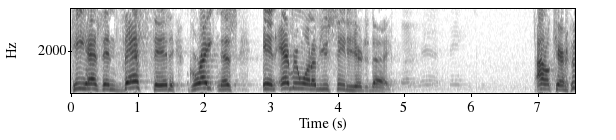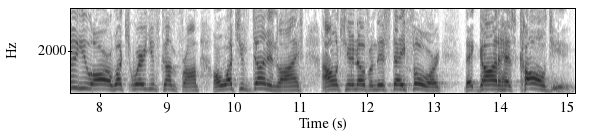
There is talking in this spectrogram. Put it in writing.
He has invested greatness in every one of you seated here today. I don't care who you are or what, where you've come from or what you've done in life. I want you to know from this day forward that God has called you.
